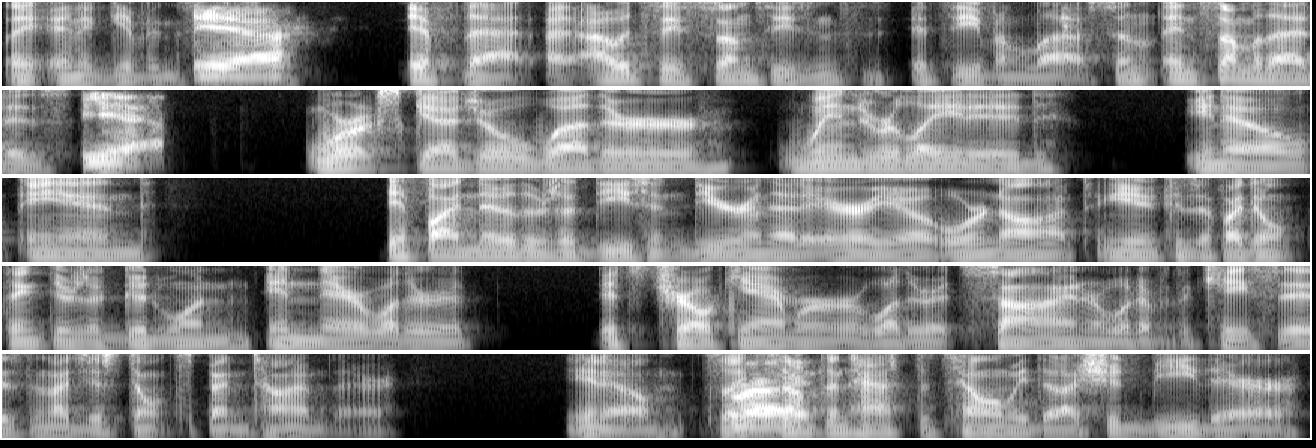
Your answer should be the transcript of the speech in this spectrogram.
in a given season. Yeah. If that, I I would say some seasons it's even less, and and some of that is yeah. work schedule, weather, wind related, you know, and if I know there's a decent deer in that area or not, you know, because if I don't think there's a good one in there, whether it, it's trail camera or whether it's sign or whatever the case is, then I just don't spend time there. You know, it's like Right. something has to tell me that I should be there.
